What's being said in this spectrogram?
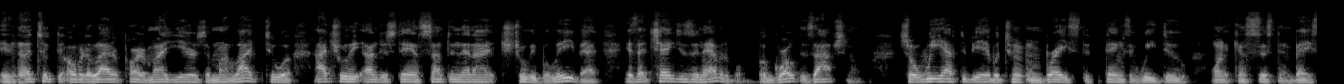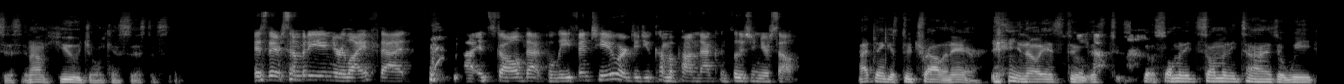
and I took the, over the latter part of my years of my life to a, I truly understand something that I truly believe that is that change is inevitable, but growth is optional. So we have to be able to embrace the things that we do on a consistent basis. And I'm huge on consistency. Is there somebody in your life that uh, installed that belief into you, or did you come upon that conclusion yourself? I think it's through trial and error. you know, it's through yeah. it's too, so many so many times that we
